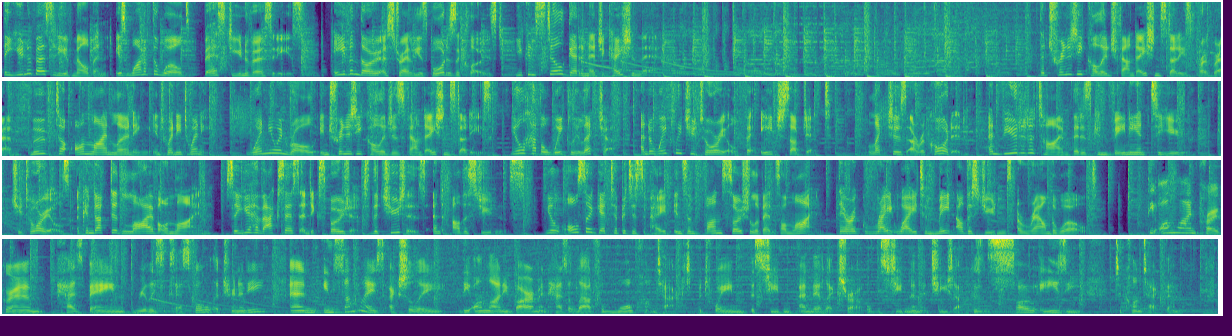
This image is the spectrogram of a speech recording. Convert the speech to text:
The University of Melbourne is one of the world's best universities. Even though Australia's borders are closed, you can still get an education there. The Trinity College Foundation Studies program moved to online learning in 2020. When you enrol in Trinity College's Foundation Studies, you'll have a weekly lecture and a weekly tutorial for each subject lectures are recorded and viewed at a time that is convenient to you. Tutorials are conducted live online, so you have access and exposure to the tutors and other students. You'll also get to participate in some fun social events online. They're a great way to meet other students around the world. The online program has been really successful at Trinity, and in some ways, actually, the online environment has allowed for more contact between the student and their lecturer or the student and their tutor because it's so easy to contact them.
